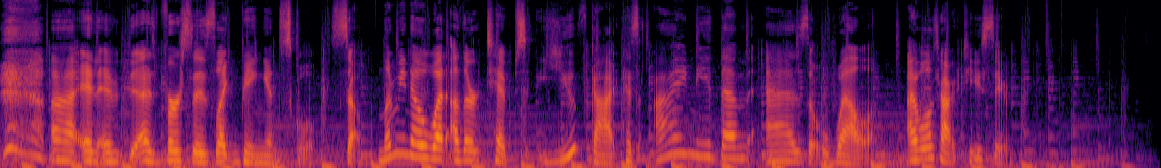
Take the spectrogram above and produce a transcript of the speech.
uh, and as versus like being in school. So let me know what other tips you've got because i need them as well. I will talk to you soon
